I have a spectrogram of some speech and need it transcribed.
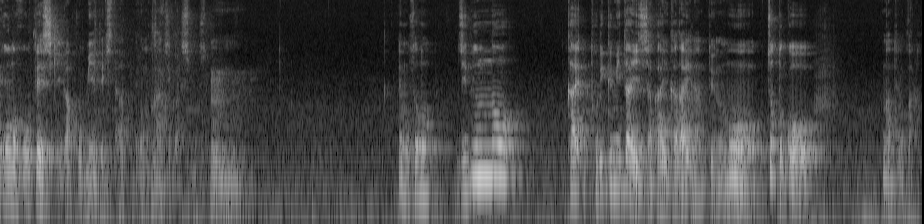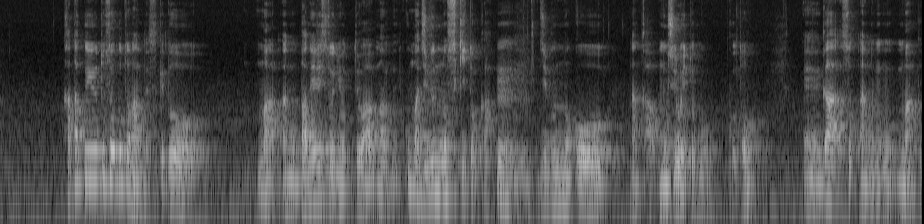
功の方程式がこう見えてきたっていうような感じがしました。うんでもその自分のかい取り組みたい社会課題なんていうのもちょっとこうなんていうのかな。固く言うとそういうことなんですけどまああのパネリストによっては、まあまあ、自分の好きとかうん自分のこうなんか面白いと思うこと、えーがそあのうまく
